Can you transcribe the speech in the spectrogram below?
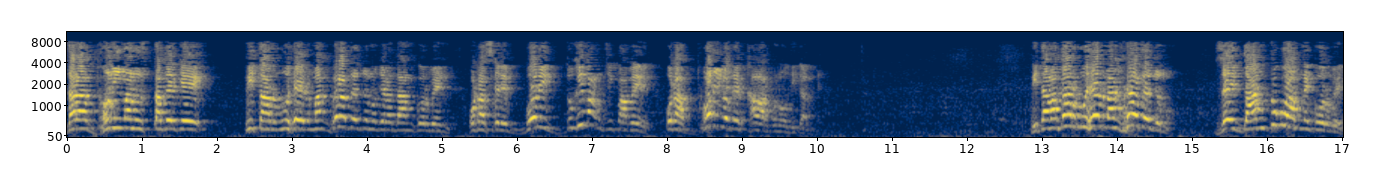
যারা ধনী মানুষ তাদেরকে পিতার রুহের মাগ ফেরাতের জন্য যারা দান করবেন, ওটা ছেড়ে গরিব দুঃখী মানুষই পাবে, ওটা ধনী লোকের খাওয়ার কোন অধিকার নেই। পিতামাতার রুহের মাগ ফেরাতের জন্য যেই দানটুকু আপনি করবেন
